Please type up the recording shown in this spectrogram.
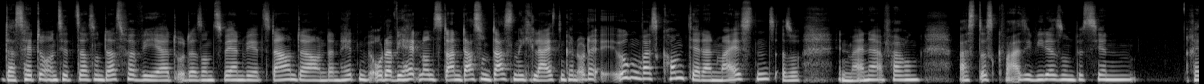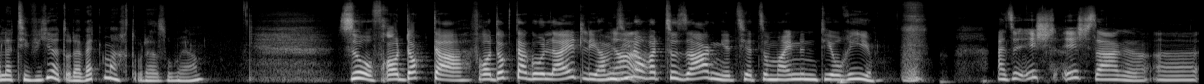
das hätte uns jetzt das und das verwehrt oder sonst wären wir jetzt da und da und dann hätten wir, oder wir hätten uns dann das und das nicht leisten können oder irgendwas kommt ja dann meistens, also in meiner Erfahrung, was das quasi wieder so ein bisschen relativiert oder wettmacht oder so, ja. So, Frau Doktor, Frau Dr. Golightly, haben Ja. Sie noch was zu sagen jetzt hier zu meinen Theorie? Also ich, ich sage, äh,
